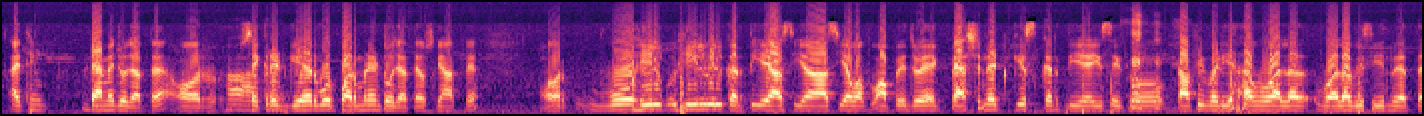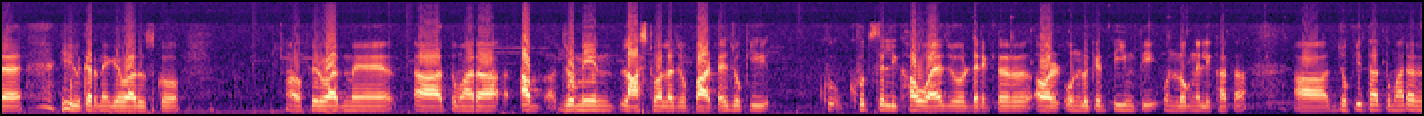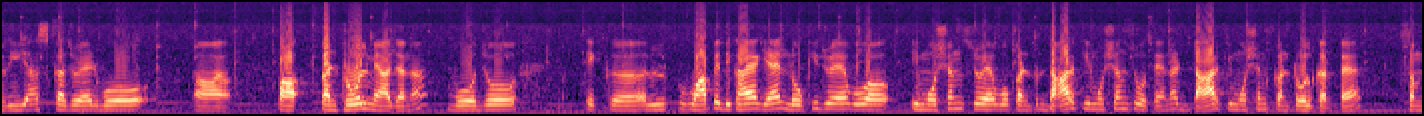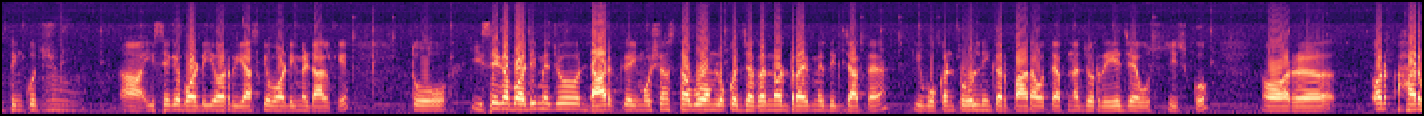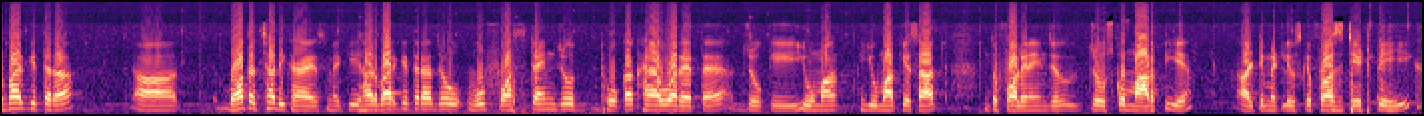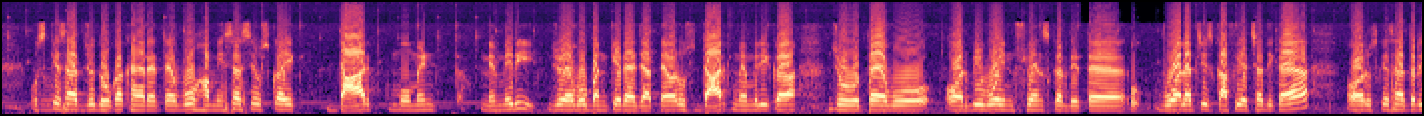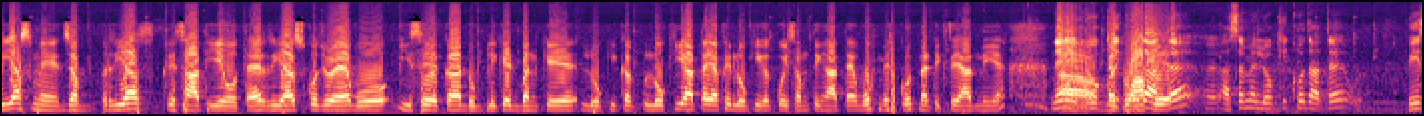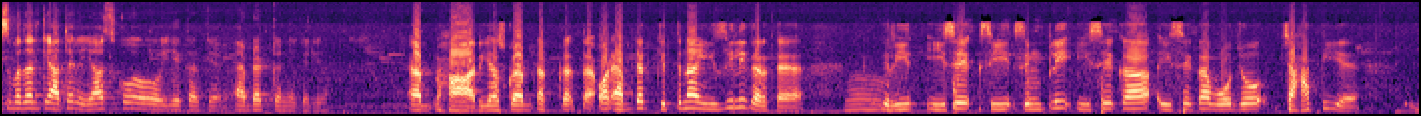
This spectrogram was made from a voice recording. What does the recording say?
आई थिंक डैमेज हो जाता है और हाँ, सेक्रेट गियर वो परमानेंट हो जाता है उसके हाथ पे। और वो हील हील विल करती है आसिया आसिया वहाँ वहाँ पे जो है एक पैशनेट किस करती है इसे को काफ़ी बढ़िया वो वाला वो वाला भी सीन रहता है हील करने के बाद उसको। और फिर बाद में आ, तुम्हारा अब जो मेन लास्ट वाला जो पार्ट है जो कि खुद से लिखा हुआ है जो डायरेक्टर और उन लोग की टीम थी उन लोग ने लिखा था आ, जो कि था तुम्हारा रियाज का जो है वो कंट्रोल में आ जाना वो जो एक वहाँ पे दिखाया गया है लोकी जो है वो इमोशंस जो है वो कंट्रोल डार्क इमोशंस जो होते हैं ना डार्क इमोशन कंट्रोल करता है समथिंग कुछ आ, ईसे के बॉडी और रियाज के बॉडी में डाल के। तो ईसे का बॉडी में जो डार्क इमोशंस था वो हम लोग को जगरनॉट ड्राइव में दिख जाता है कि वो कंट्रोल नहीं कर पा रहा होता है अपना जो रेज है उस चीज़ को। और और हर बार की तरह आ, बहुत अच्छा दिखाया है इसमें कि हर बार की तरह जो वो फ़र्स्ट टाइम जो धोखा खाया हुआ रहता है जो कि युमा युमा के साथ द फॉलन एंजल जो उसको मारती है अल्टीमेटली उसके फ़र्स्ट डेट पे ही उसके साथ जो धोखा खाया रहता है वो हमेशा से उसका एक डार्क मोमेंट मेमोरी जो है वो बन के रह जाता है और उस डार्क मेमोरी का जो होता है वो और भी वो इन्फ्लुएंस कर देता है। वो वाला चीज़ काफ़ी अच्छा दिखाया और उसके साथ रियास में जब रियास के साथ ये होता है रियास को जो है वो ईसे का डुप्लीकेट बन के लोकी का लोकी आता है या फिर लोकी का कोई समथिंग आता है वो मेरे को उतना ठीक से याद नहीं है। नहीं नहीं लोकी खुद वहाँ पे- असल में लोकी खुद आता है फेस बदल के आते हैं रियाज को ये करके एबडक्ट करने के लिए। हाँ रियाज को एबडक्ट करता है। और एबडक्ट कितना इजीली करता है। हम्म, ईसे सी सिंपली ईसे का ईसे का वो जो चाहती है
